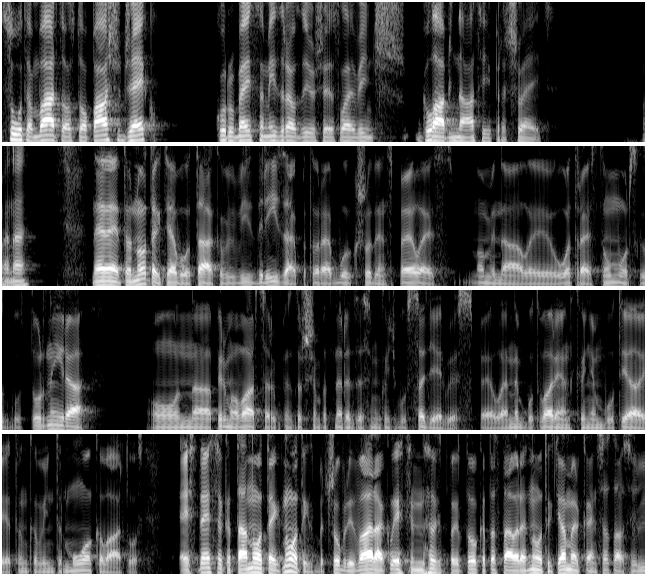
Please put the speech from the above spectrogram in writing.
sūtām vārtos to pašu džeku, kuru mēs esam izraudzījušies, lai viņš glābj nāciju pret Šveici. Vai ne? Nē, nē, tur noteikti jābūt tā, ka visdrīzāk pat varētu būt, ka šodien spēlēs nomināli otrais numurs, kas būs turnīrā. Un uh, pirmā vārdsargu mēs droši vien pat neredzēsim, ka viņš būs saģērbies spēlē. Nebūtu varianti, ka viņam būtu jāiet un ka viņi tur moka vārtos. Es nesaku, ka tā noteikti notiks, bet šobrīd vairāk liecina par to, ka tas tā varētu notikt. Jo amerikāņu sastāvs ir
